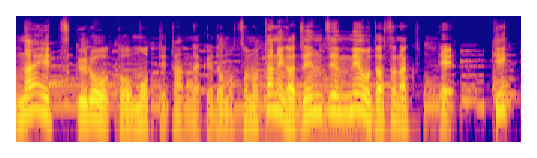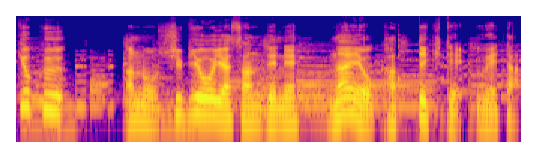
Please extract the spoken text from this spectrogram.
苗作ろうと思ってたんだけどもその種が全然芽を出さなくって結局あの種苗屋さんでね苗を買ってきて植えた。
